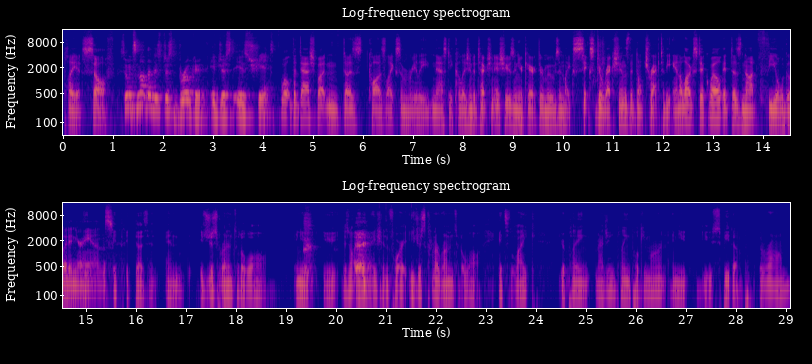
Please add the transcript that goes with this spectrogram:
play itself. So it's not that it's just broken; it just is shit. Well, the dash button does cause like some really nasty collision detection issues, and your character moves in like six directions that don't track to the analog stick well. It does not feel good in your hands. It it doesn't, and you just run into the wall, and you you there's no animation for it. You just kind of run into the wall. It's like you're playing. Imagine playing Pokemon, and you you speed up the ROM.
